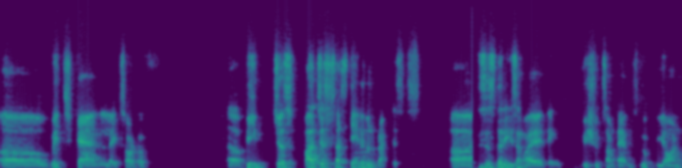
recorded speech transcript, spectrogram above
uh, which can like sort of uh, be just are just sustainable practices. Uh, this is the reason why I think we should sometimes look beyond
